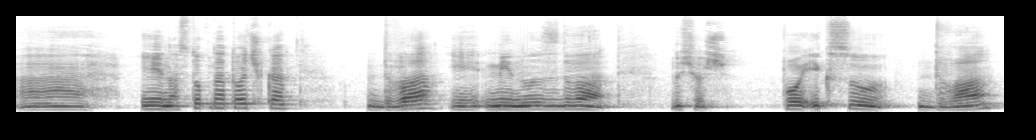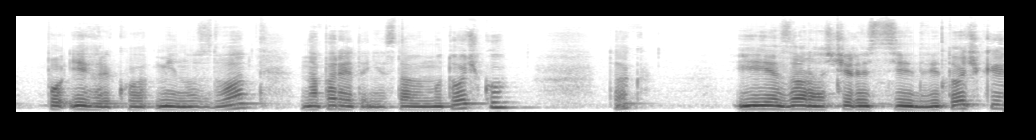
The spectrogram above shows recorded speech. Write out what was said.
Е і наступна точка 2 і мінус 2. Ну що ж, по х 2, по y мінус 2. На перетині ставимо точку. Так. І зараз через ці дві точки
